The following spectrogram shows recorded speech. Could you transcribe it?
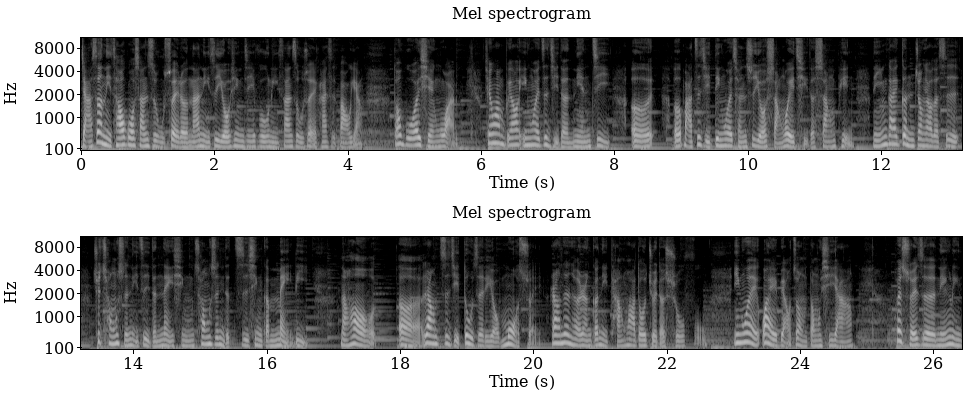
假设你超过三十五岁了，那你是油性肌肤，你三十五岁也开始保养。都不会嫌晚，千万不要因为自己的年纪而而把自己定位成是有赏味期的商品。你应该更重要的是去充实你自己的内心，充实你的自信跟魅力，然后呃让自己肚子里有墨水，让任何人跟你谈话都觉得舒服。因为外表这种东西呀、会随着年龄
